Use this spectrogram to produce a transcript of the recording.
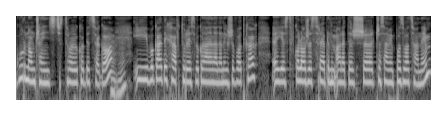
górną część stroju kobiecego mhm. i bogaty haft, który jest wykonany na danych żywotkach e, jest w kolorze srebrnym, ale też e, czasami pozłacanym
